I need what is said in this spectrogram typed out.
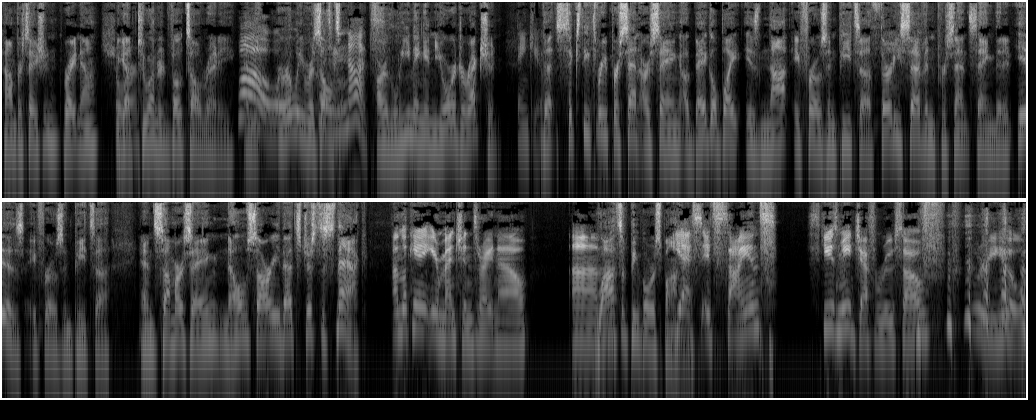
conversation right now? Sure. We got 200 votes already. and Whoa, the early are results nuts. are leaning in your direction. Thank you. That 63% are saying a bagel bite is not a frozen pizza. 37% saying that it is a frozen pizza. And some are saying, no, sorry, that's just a snack. I'm looking at your mentions right now. Um, Lots of people responding. Yes, it's science. Excuse me, Jeff Russo. Who are you?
